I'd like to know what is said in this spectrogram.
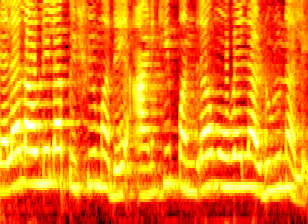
त्याला लावलेल्या पिशवीमध्ये आणखी पंधरा मोबाईल आढळून आले.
